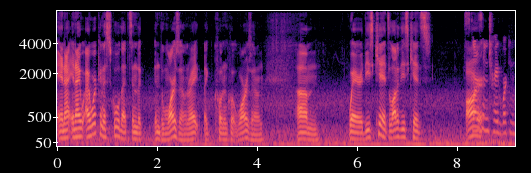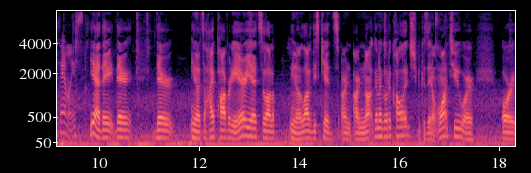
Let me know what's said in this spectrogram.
and I and I, I work in a school that's in the in the war zone, right? Like quote unquote war zone. Um where these kids, a lot of these kids Skills are and trade working families. yeah, they they're they're you know, it's a high poverty area. It's a lot of you know, a lot of these kids are are not going to go to college because they don't want to or or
